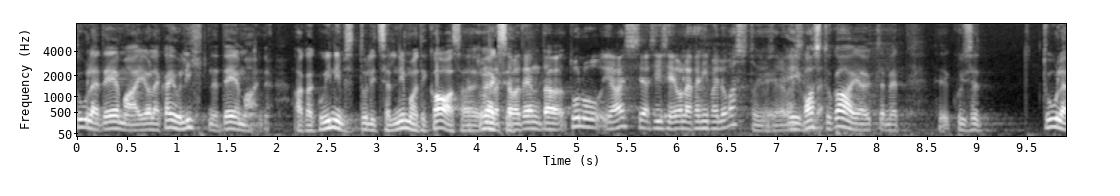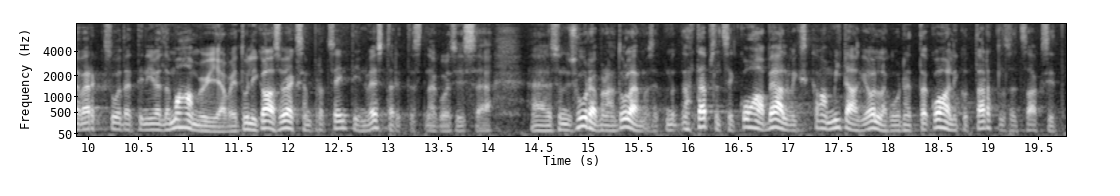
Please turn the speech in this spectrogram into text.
tuule teema ei ole ka ju lihtne teema, on ju, aga kui inimesed tulid seal niimoodi kaasa. tunnetavad enda tulu ja asja, siis ei ole ka nii palju vastu ju. ei, vastu ka ja ütleme, et kui see tuulevärk suudeti nii-öelda maha müüa või tuli kaasa üheksakümmend protsenti investoritest nagu siis äh, see on ju suurepärane tulemus, et noh, täpselt see koha peal võiks ka midagi olla, kuhu need kohalikud tartlased saaksid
